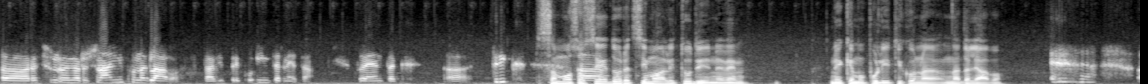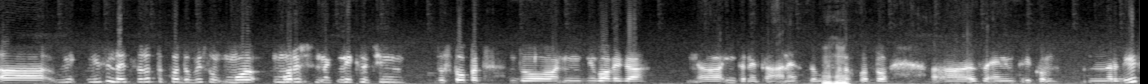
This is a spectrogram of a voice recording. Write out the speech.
račun, na računalniku na glavo, pravi preko interneta. To je en tak uh, trik. Samo sosedu, uh, recimo, ali tudi ne vem, nekemu politiku na, nadaljavo. uh, mislim, da je celo tako, da v bistvu mo, moraš na nek način dostopati do njegovega uh, interneta, ne? da boš uh mhm. -huh. lahko to uh, z enim trikom narediš.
